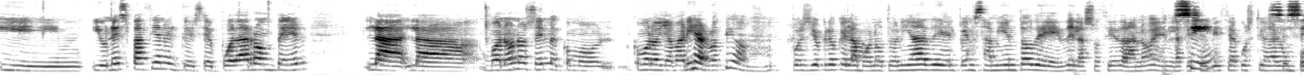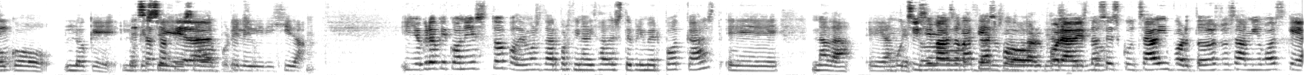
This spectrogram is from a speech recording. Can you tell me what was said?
y, y un espacio en el que se pueda romper la, la bueno, no sé, ¿cómo, cómo lo llamaría, Rocío? Pues yo creo que la monotonía del pensamiento de, de la sociedad, ¿no? En la que Sí. se empiece a cuestionar Sí, un sí. poco lo que, lo Esa que se, se sociedad dado por teledirigida. Y yo creo que con esto podemos dar por finalizado este primer podcast. Eh, nada, eh, ante Muchísimas todo, gracias por, gracias, por habernos escuchado y por todos los amigos que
